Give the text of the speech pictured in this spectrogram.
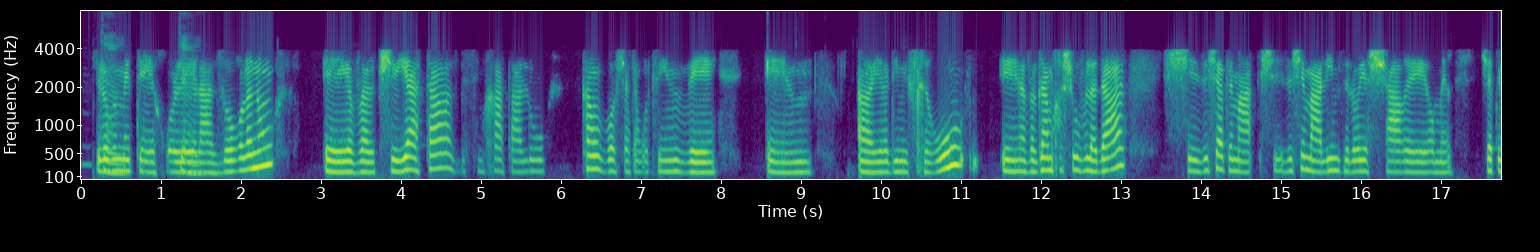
זה לא כן. באמת אה, יכול כן. אה, לעזור לנו, אבל כשיהיה אתר, אז בשמחה תעלו כמה בובות שאתם רוצים והילדים יבחרו, אבל גם חשוב לדעת שזה, שאתם, שזה שמעלים זה לא ישר אומר שאתם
